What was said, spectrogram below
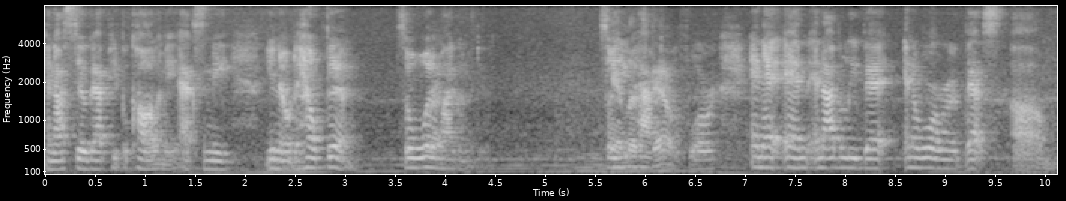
And I still got people calling me, asking me, you know, to help them. So what am I going to do? So you have to down. move forward. And, and, and I believe that in Aurora, that's, um,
